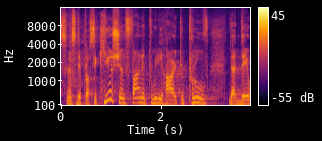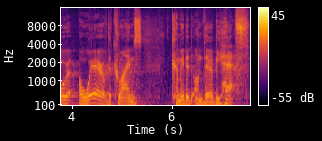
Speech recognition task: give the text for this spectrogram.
since the prosecution found it really hard to prove that they were aware of the crimes committed on their behalf.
